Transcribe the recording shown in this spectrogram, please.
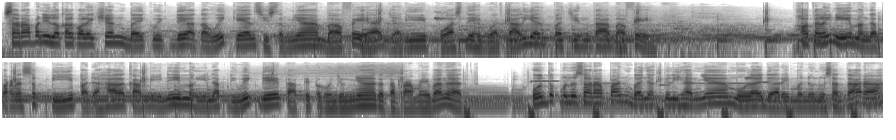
Sarapan di local collection baik weekday atau weekend sistemnya buffet ya Jadi puas deh buat kalian pecinta buffet Hotel ini emang gak pernah sepi padahal kami ini menginap di weekday tapi pengunjungnya tetap ramai banget untuk menu sarapan banyak pilihannya mulai dari menu Nusantara,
